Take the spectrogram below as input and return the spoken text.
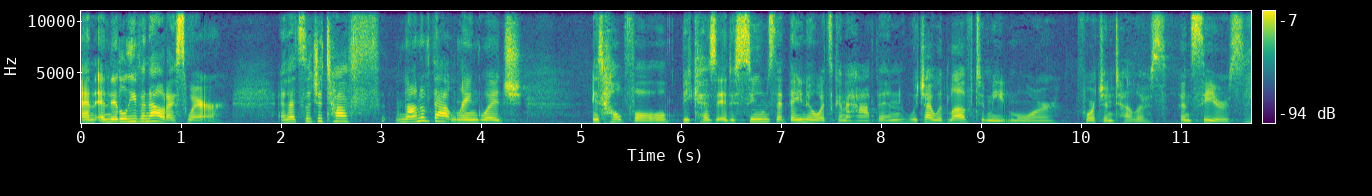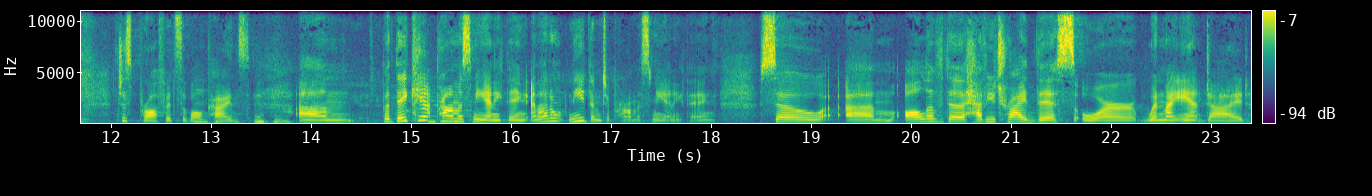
and and it'll even out, I swear. And that's such a tough. None of that language is helpful because it assumes that they know what's going to happen, which I would love to meet more fortune tellers and seers, just prophets of all kinds. Um, but they can't promise me anything, and I don't need them to promise me anything. So, um, all of the have you tried this or when my aunt died,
